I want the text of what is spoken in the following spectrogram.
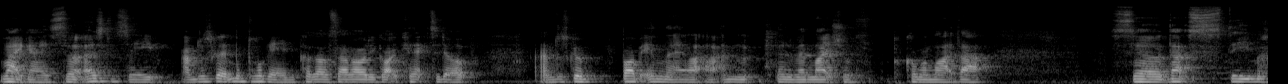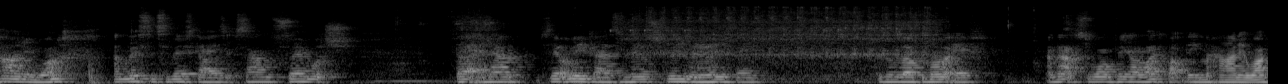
Right, guys, so as you can see, I'm just going to plug in, because obviously I've already got it connected up. I'm just going to bob it in there like that, and then the red light should come on like that. So that's the Mahoney one. And listen to this, guys, it sounds so much better now. See what I mean, guys? There's no screaming or anything. There's a locomotive. And that's the one thing I like about the Mahani one.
